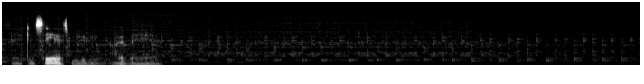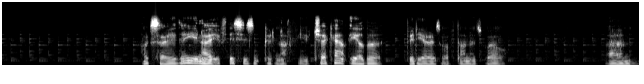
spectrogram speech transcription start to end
So you can see this moving over here. I'd say, you know, if this isn't good enough for you, check out the other videos I've done as well. Um,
